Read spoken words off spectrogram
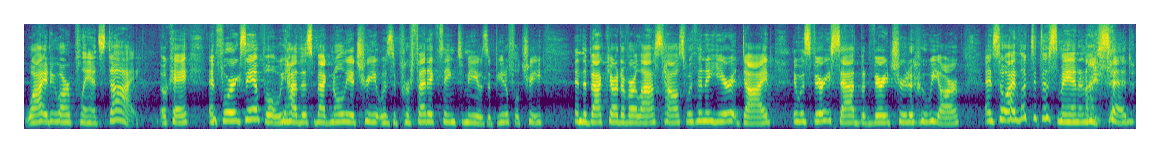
why do our plants die? Okay? And for example, we had this magnolia tree. It was a prophetic thing to me. It was a beautiful tree in the backyard of our last house. Within a year, it died. It was very sad, but very true to who we are. And so I looked at this man and I said,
